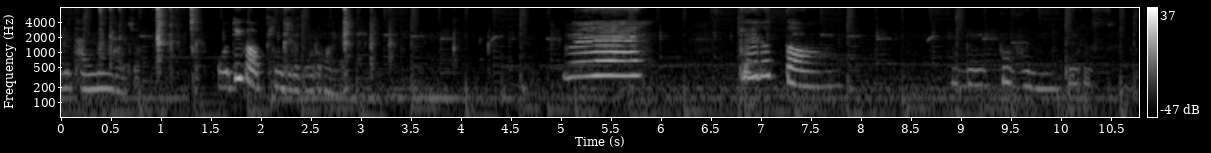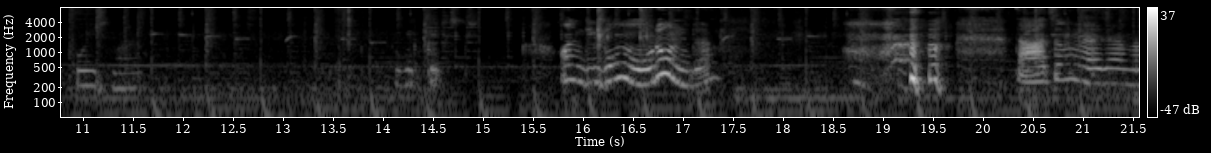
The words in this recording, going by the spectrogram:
여기 닿는 거죠. 어디가 앞인지를 모르겠네. 왜? 깨졌다. 여기 윗부분이 깨졌어. 보이시나요? 여기 깨졌어. 아니 이게 너무 어려운데? 짜증나잖아.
